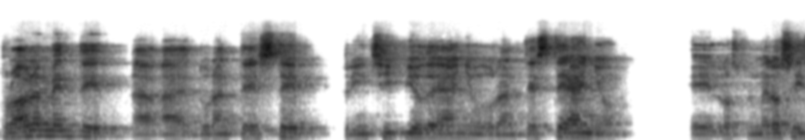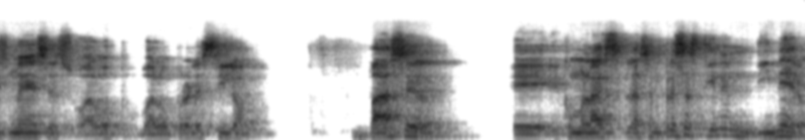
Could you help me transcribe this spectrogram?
probablemente durante este principio de año, durante este año, eh, los primeros seis meses o algo, algo por el estilo, va a ser, eh, como las, las empresas tienen dinero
